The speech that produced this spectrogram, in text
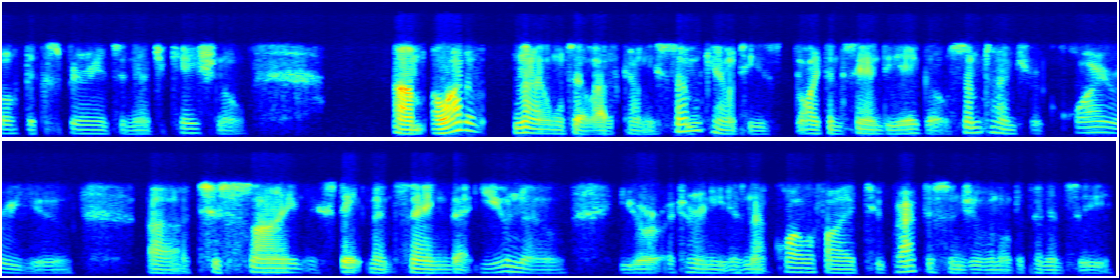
both experience and educational, um, a lot of, no, I won't say a lot of counties, some counties, like in San Diego, sometimes require you uh, to sign a statement saying that you know your attorney is not qualified to practice in juvenile dependency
